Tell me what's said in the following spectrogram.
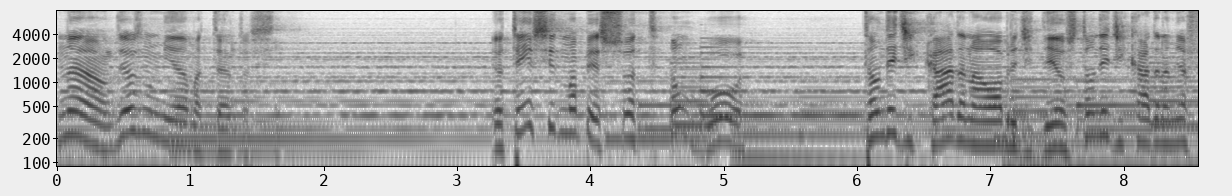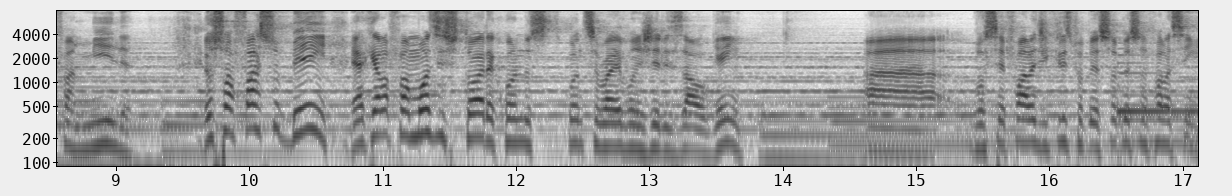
Não, Deus não me ama tanto assim. Eu tenho sido uma pessoa tão boa tão dedicada na obra de Deus, tão dedicada na minha família. Eu só faço bem. É aquela famosa história quando, quando você vai evangelizar alguém. Ah, você fala de Cristo para a pessoa, a pessoa fala assim:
